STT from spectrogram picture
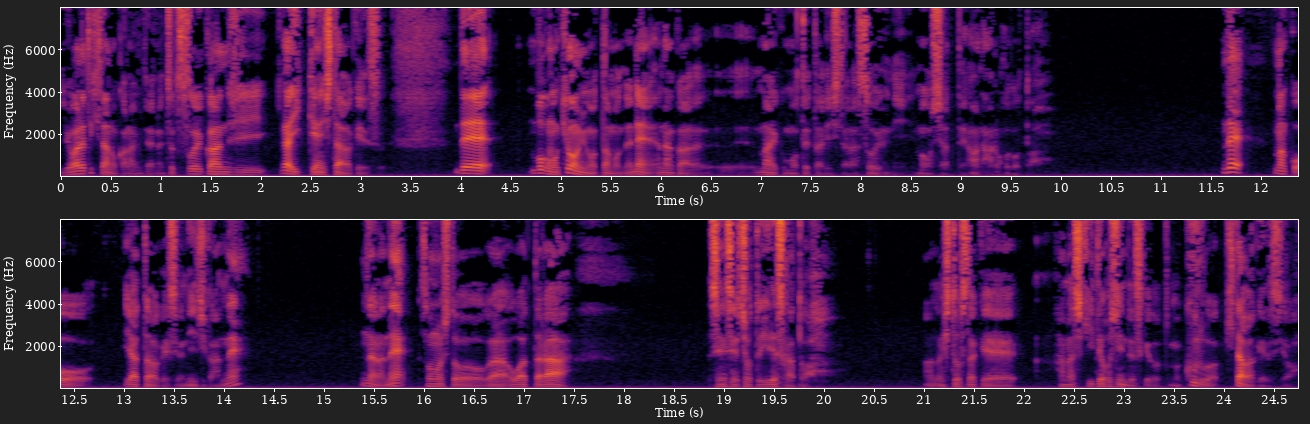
言われてきたのかなみたいな、ちょっとそういう感じが一見したわけです。で、僕も興味持ったもんでね、なんか、マイク持ってたりしたらそういうふうに、まあ、おっしゃって、あ、なるほどと。で、まあ、こう、やったわけですよ、2時間ね。ならね、その人が終わったら、先生ちょっといいですかと。あの、一つだけ話聞いてほしいんですけど、まあ、来るわ、来たわけですよ。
